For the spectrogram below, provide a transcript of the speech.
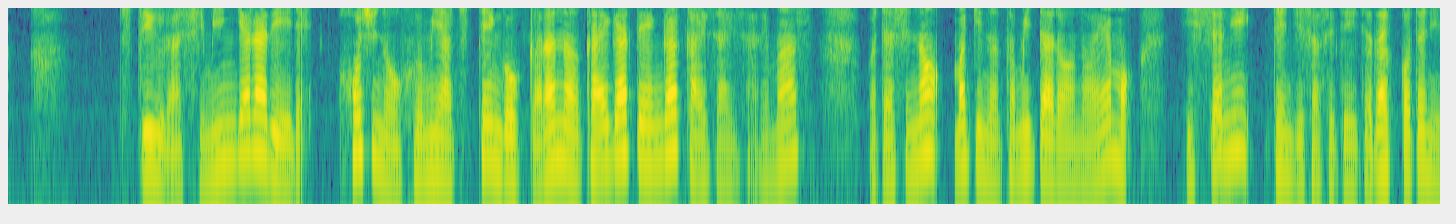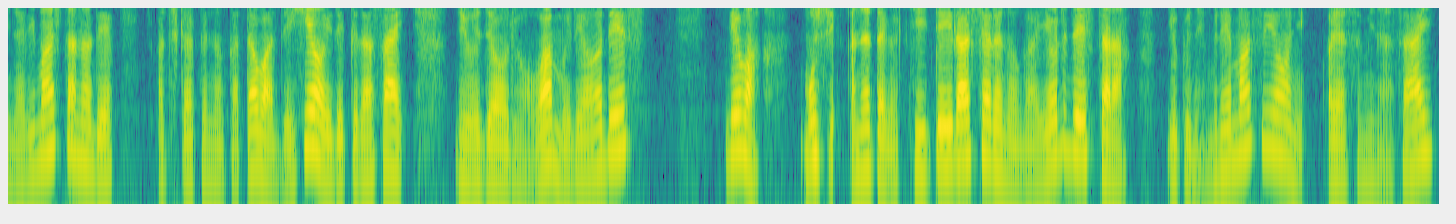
土浦市民ギャラリーで星野文明天国からの絵画展が開催されます。私の牧野富太郎の絵も一緒に展示させていただくことになりましたので、お近くの方はぜひおいでください。入場料は無料です。では、もしあなたが聞いていらっしゃるのが夜でしたら、よく眠れますようにおやすみなさい。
